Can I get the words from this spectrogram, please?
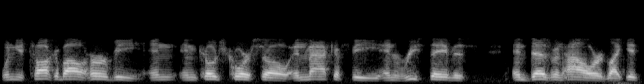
when you talk about Herbie and, and Coach Corso and McAfee and Rece Davis and Desmond Howard, like it's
